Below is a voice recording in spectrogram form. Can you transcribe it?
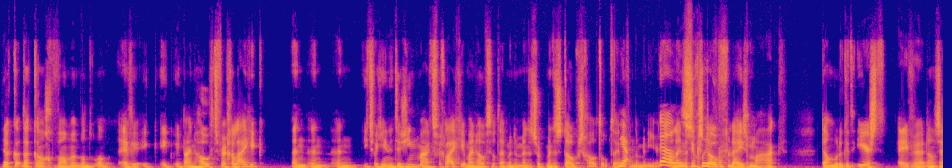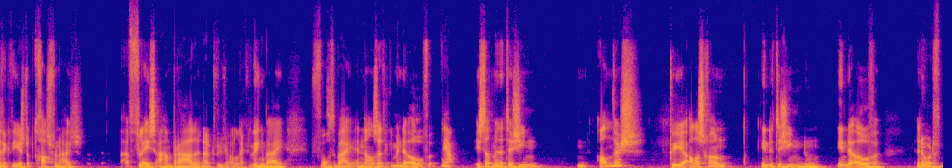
Dat, kan, dat kan gewoon. Want, want even, ik, ik, in mijn hoofd vergelijk ik een, een, een, iets wat je in een tagine maakt, vergelijk je in mijn hoofd altijd met, met een soort met een stoofschotel op de een of andere manier. Alleen als ik stoofvlees maak, dan moet ik het eerst even, dan zet ik het eerst op het gasfornuis, vlees aanbraden, nou doe je alle lekkere dingen bij, vocht erbij en dan zet ik hem in de oven. Ja. Is dat met een tagine anders? Kun je alles gewoon in de tagine doen, in de oven en dan wordt het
